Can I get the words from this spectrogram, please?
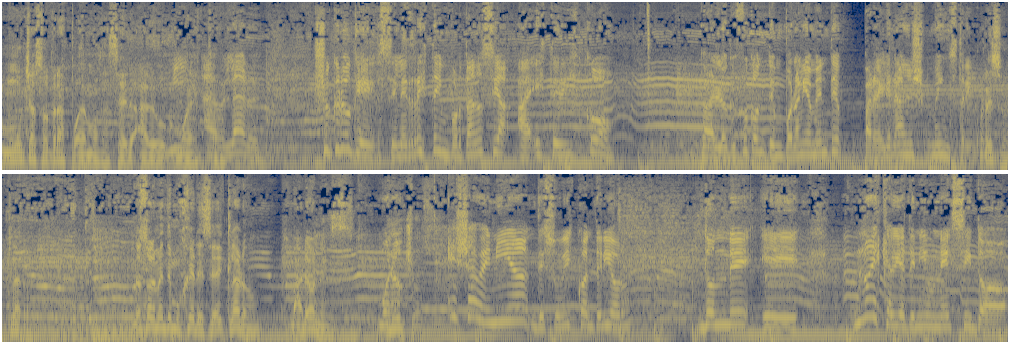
muchas otras podemos hacer algo como Ni esto. hablar. Yo creo que se le resta importancia a este disco para lo que fue contemporáneamente para el grunge mainstream. Por eso, claro. No solamente mujeres, eh, claro, varones, Bueno, muchos. ella venía de su disco anterior, donde eh, no es que había tenido un éxito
